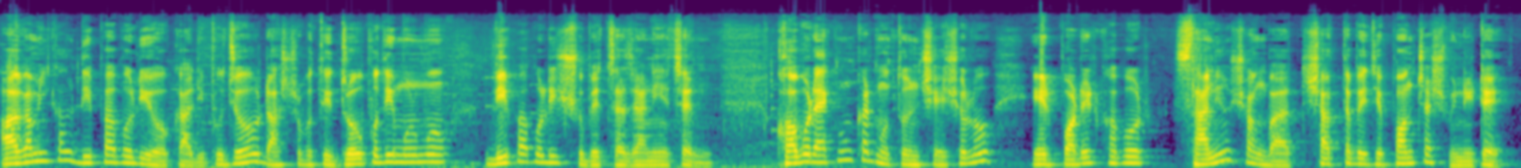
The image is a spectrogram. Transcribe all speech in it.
আগামীকাল দীপাবলি ও কালী পুজো। রাষ্ট্রপতি দ্রৌপদী মুর্মু দীপাবলির শুভেচ্ছা জানিয়েছেন। খবর এখনকার মতন শেষ হলো। এর পরের খবর স্থানীয় সংবাদ সাতটা বেজে পঞ্চাশ মিনিটে।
